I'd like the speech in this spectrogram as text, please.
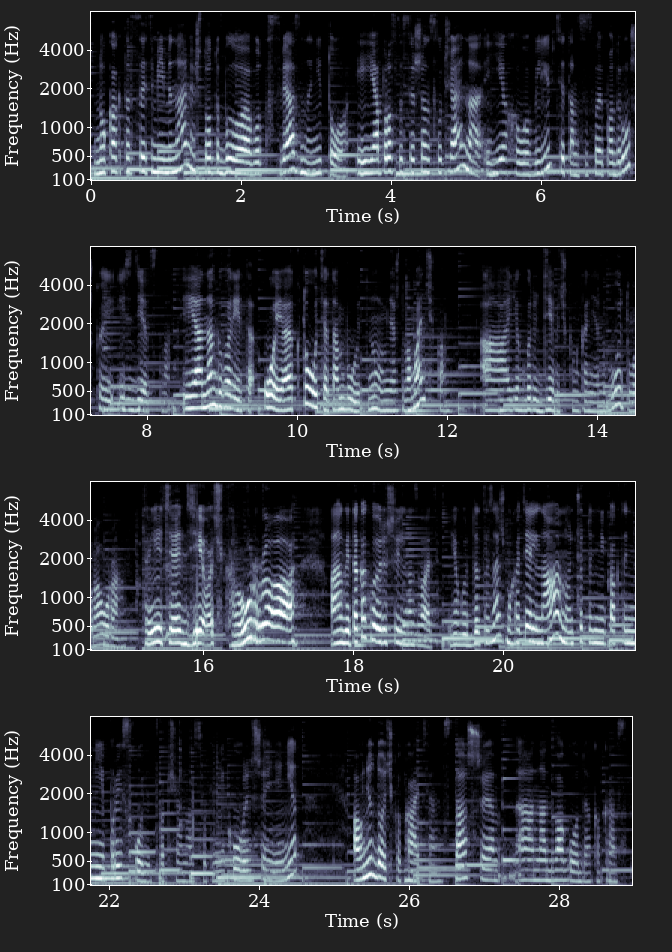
Но как-то с этими именами что-то было вот связано не то. И я просто совершенно случайно ехала в лифте там со своей подружкой из детства. И она говорит, ой, а кто у тебя там будет? Ну, у меня же два мальчика. А я говорю, девочка наконец будет, ура, ура. Третья девочка, ура! Она говорит, а как вы ее решили назвать? Я говорю, да ты знаешь, мы хотели на А, но что-то не, как-то не происходит вообще у нас, вот, никакого решения нет. А у нее дочка Катя, старше а, на два года как раз.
